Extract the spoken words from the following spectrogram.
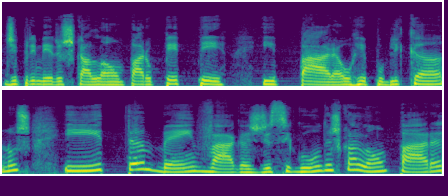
de primeiro escalão para o PP e para o Republicanos e também vagas de segundo escalão para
